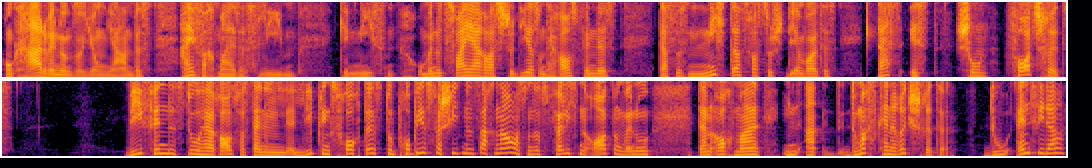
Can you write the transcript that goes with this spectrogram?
Und gerade wenn du in so jungen Jahren bist, einfach mal das Leben genießen. Und wenn du zwei Jahre was studierst und herausfindest, das ist nicht das, was du studieren wolltest, das ist schon Fortschritt. Wie findest du heraus, was deine Lieblingsfrucht ist? Du probierst verschiedene Sachen aus und das ist völlig in Ordnung, wenn du dann auch mal in, du machst keine Rückschritte. Du entweder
